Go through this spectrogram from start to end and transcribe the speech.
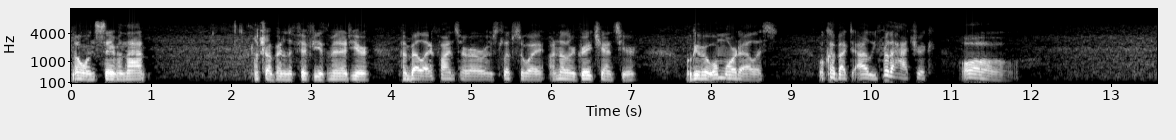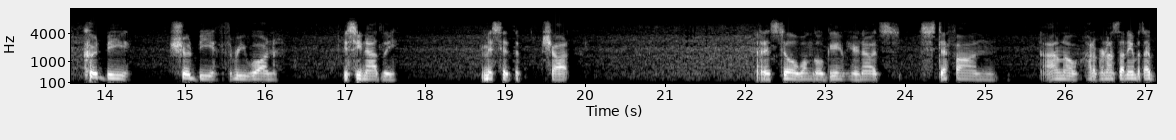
No one's saving that. I'll jump into the 50th minute here. Pembele finds Herrera who slips away. Another great chance here. We'll give it one more to Ellis. We'll cut back to Ali for the hat trick. Oh. Could be, should be 3-1. Yassine Adli mishit the shot. And it's still a one goal game here. Now it's Stefan, I don't know how to pronounce that name, but it's a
